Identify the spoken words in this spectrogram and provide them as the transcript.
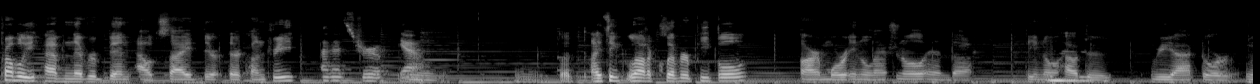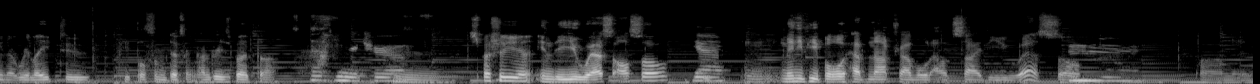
probably have never been outside their their country. Ah, that's true. Yeah. Mm. Mm. But I think a lot of clever people are more international and uh, they know how to react or you know relate to people from different countries. But uh, That's very true. mm, especially in the U.S. also. Yeah. Mm, many people have not traveled outside the U.S., so Mm, um,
